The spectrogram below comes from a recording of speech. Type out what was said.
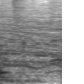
you.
